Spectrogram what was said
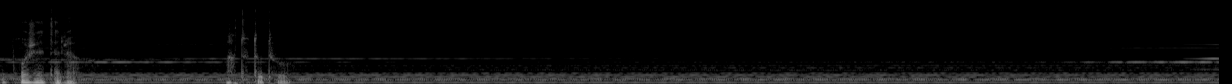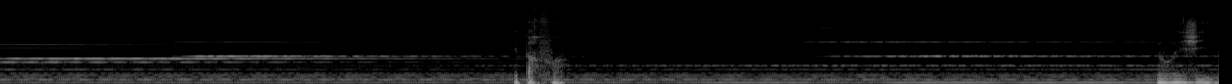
Se projette alors partout autour. Parfois, l'origine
